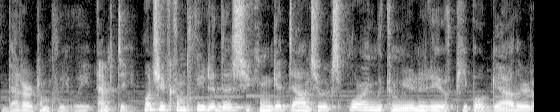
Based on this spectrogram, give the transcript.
that are completely empty. Once you've completed this, you can get down to exploring the community of people gathered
